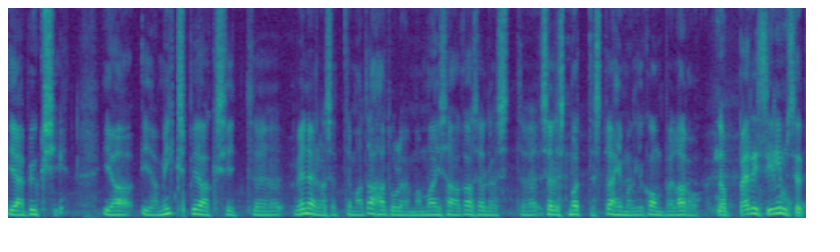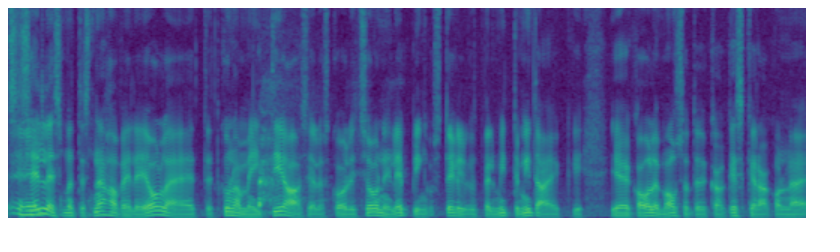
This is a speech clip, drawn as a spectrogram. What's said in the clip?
jääb üksi. ja, ja miks peaksid äh, venelased tema taha tulema, ma ei saa ka sellest, äh, sellest mõttest vähimalgi kombel aru. no päris ilmselt see selles mõttes näha veel ei ole, et, et kuna me ei tea sellest koalitsioonilepingust tegelikult veel mitte midagi. ja ka oleme ausad, ka Keskerakonna,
